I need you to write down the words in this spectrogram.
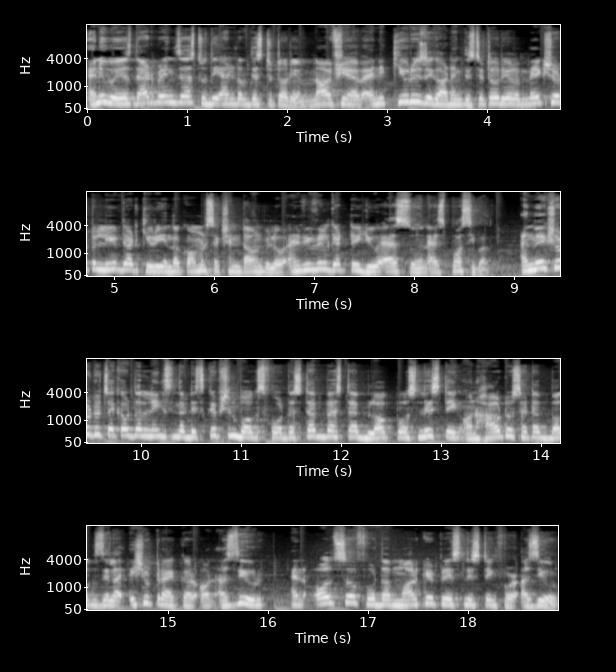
Anyways, that brings us to the end of this tutorial. Now if you have any queries regarding this tutorial, make sure to leave that query in the comment section down below and we will get to you as soon as possible. And make sure to check out the links in the description box for the step-by-step -step blog post listing on how to set up Bugzilla issue tracker on Azure and also for the marketplace listing for Azure.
